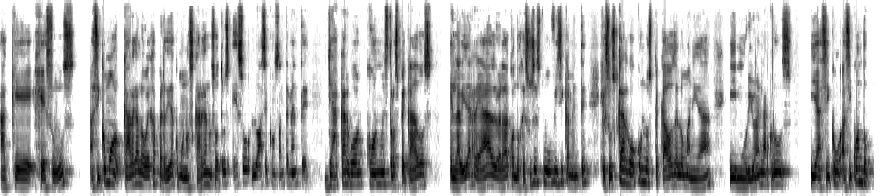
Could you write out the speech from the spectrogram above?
a que Jesús Así como carga la oveja perdida, como nos carga a nosotros, eso lo hace constantemente. Ya cargó con nuestros pecados en la vida real, ¿verdad? Cuando Jesús estuvo físicamente, Jesús cargó con los pecados de la humanidad y murió en la cruz. Y así, como, así cuando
